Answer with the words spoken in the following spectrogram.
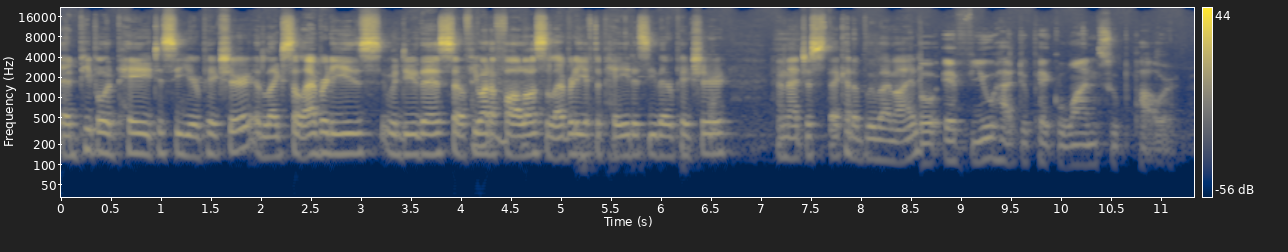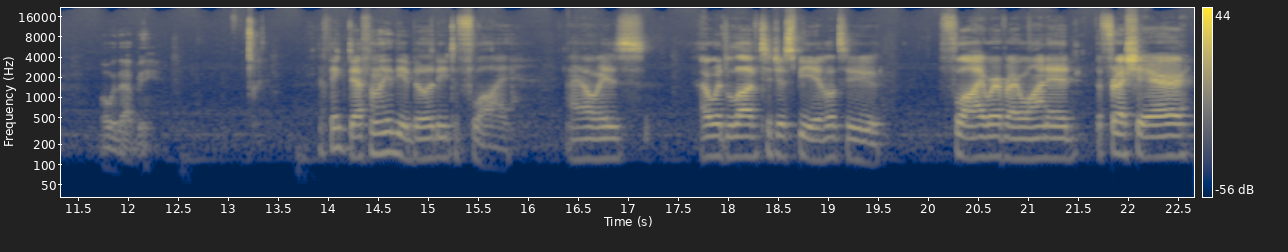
and people would pay to see your picture, and like celebrities would do this. So if you want to follow a celebrity, you have to pay to see their picture, and that just that kind of blew my mind. So if you had to pick one superpower, what would that be? I think definitely the ability to fly. I always, I would love to just be able to fly wherever I wanted, the fresh air,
